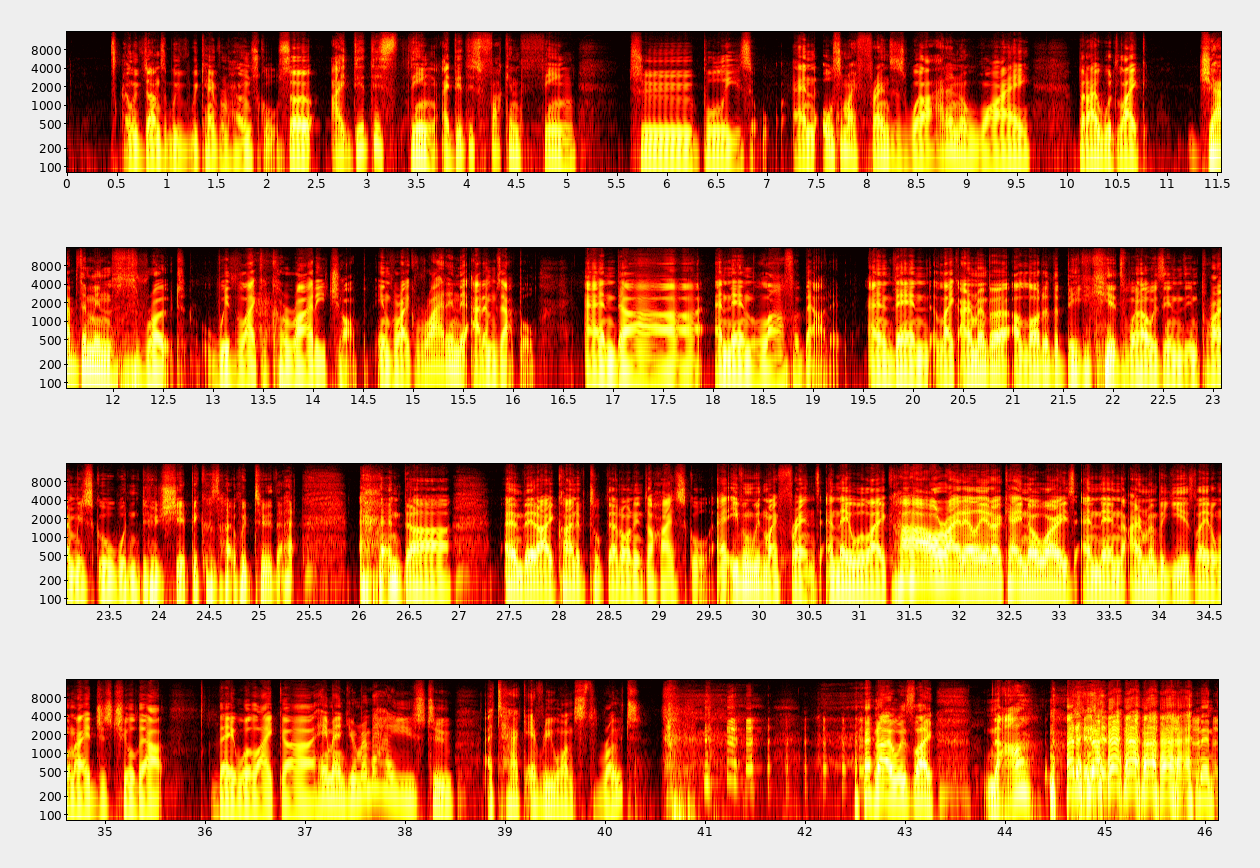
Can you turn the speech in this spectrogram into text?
and we've done we we came from homeschool. So I did this thing. I did this fucking thing to bullies and also my friends as well. I don't know why, but I would like jab them in the throat with like a karate chop, in like right in the Adam's apple, and uh, and then laugh about it. And then, like, I remember a lot of the bigger kids when I was in, in primary school wouldn't do shit because I would do that. And, uh, and then I kind of took that on into high school, uh, even with my friends. And they were like, haha, all right, Elliot, okay, no worries. And then I remember years later when I had just chilled out, they were like, uh, hey, man, do you remember how you used to attack everyone's throat? and I was like, nah. I don't know. and then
